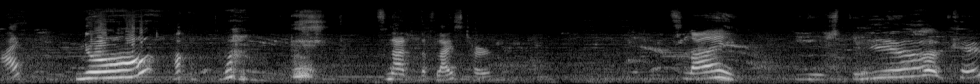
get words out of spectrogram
Fly? No. It's not the fly's turn. Fly. You Yeah, kill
